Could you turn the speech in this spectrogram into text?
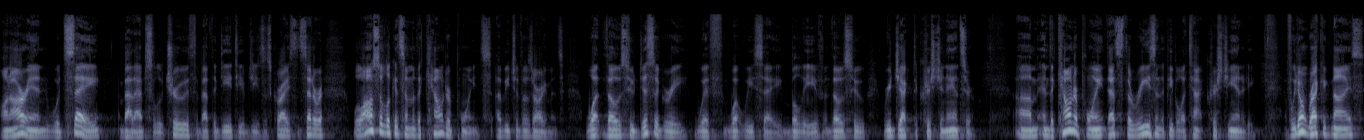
on our end would say about absolute truth, about the deity of Jesus Christ, etc. We'll also look at some of the counterpoints of each of those arguments what those who disagree with what we say believe, those who reject the Christian answer. Um, and the counterpoint, that's the reason that people attack Christianity. If we don't recognize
